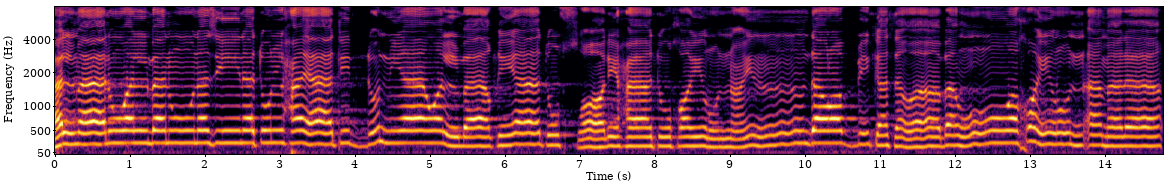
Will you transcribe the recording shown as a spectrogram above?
المال والبنون زينة الحياة الدنيا والباقيات الصالحات خير عند ربك ثوابا وخير أملا.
